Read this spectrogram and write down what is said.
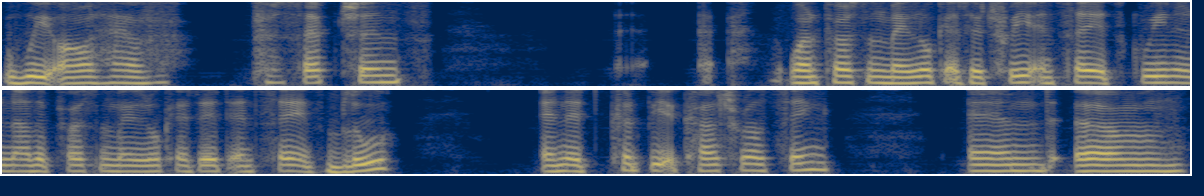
We all have perceptions. One person may look at a tree and say it's green, another person may look at it and say it's blue. And it could be a cultural thing. And um,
